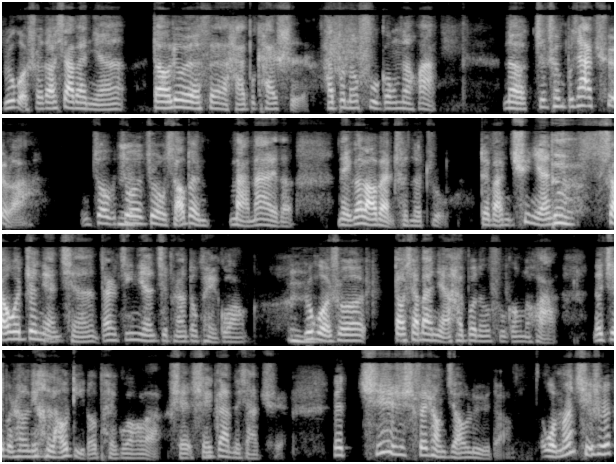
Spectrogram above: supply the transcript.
如果说到下半年到六月份还不开始，还不能复工的话，那支撑不下去了。你做做这种小本买卖的，哪个老板撑得住？对吧？你去年稍微挣点钱，但是今年基本上都赔光。如果说到下半年还不能复工的话，那基本上连 老底都赔光了，谁谁干得下去？那其实是非常焦虑的。我们其实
